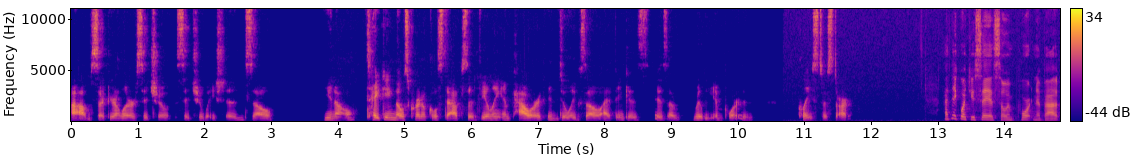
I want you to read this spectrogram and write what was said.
um, circular situ- situation. So, you know, taking those critical steps and feeling empowered in doing so, I think is is a really important place to start. I think what you say is so important about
